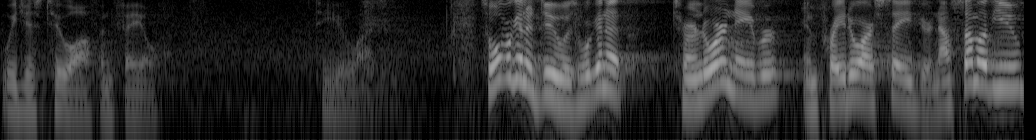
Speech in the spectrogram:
We just too often fail to utilize them. So, what we're going to do is we're going to turn to our neighbor and pray to our Savior. Now, some of you,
